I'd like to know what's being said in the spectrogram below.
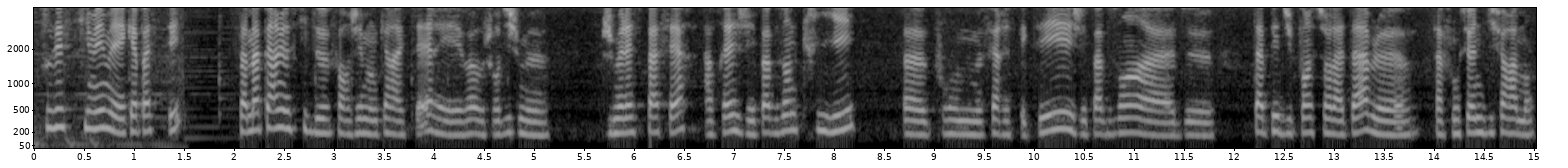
sous-estimer mes capacités. Ça m'a permis aussi de forger mon caractère et voilà, aujourd'hui je me je me laisse pas faire. Après, j'ai pas besoin de crier euh, pour me faire respecter. J'ai pas besoin euh, de taper du poing sur la table. Ça fonctionne différemment,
